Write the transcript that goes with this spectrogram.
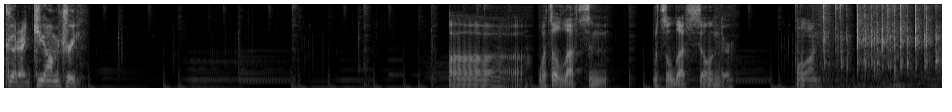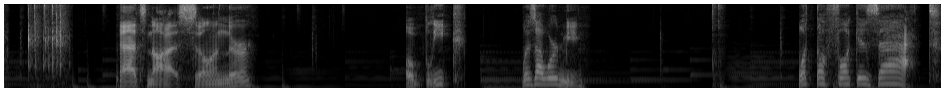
good at geometry. Uh, what's a left cyn what's the left cylinder? Hold on. That's not a cylinder. Oblique? What does that word mean? What the fuck is that?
